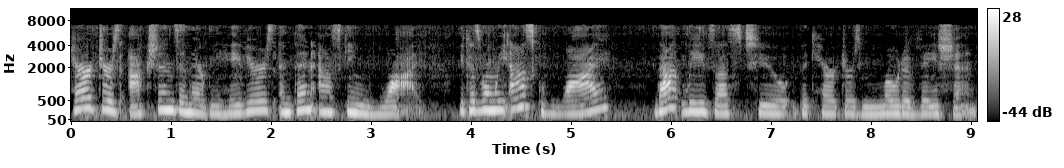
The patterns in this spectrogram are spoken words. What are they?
characters' actions and their behaviors and then asking why. Because when we ask why, that leads us to the character's motivation,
